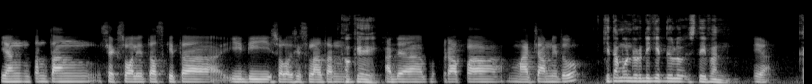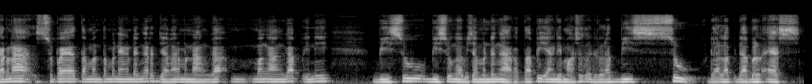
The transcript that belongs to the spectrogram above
yang tentang seksualitas kita di Sulawesi Selatan. Oke. Okay. Ada beberapa macam itu. Kita mundur dikit dulu, Steven. Ya karena supaya teman-teman yang dengar jangan menanggap menganggap ini bisu bisu nggak bisa mendengar. Tapi yang dimaksud adalah bisu dalam double S.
